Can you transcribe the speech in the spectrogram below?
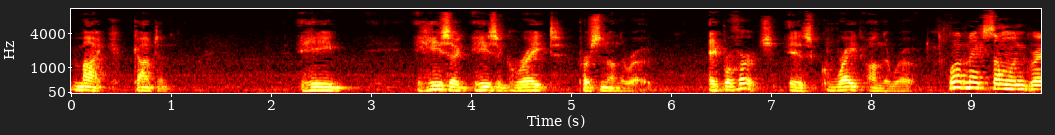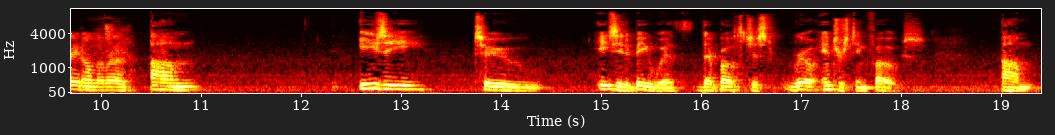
Mike Compton, he he's a he's a great person on the road. April Verch is great on the road. What makes someone great on the road? Um, easy to easy to be with. They're both just real interesting folks. Um,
